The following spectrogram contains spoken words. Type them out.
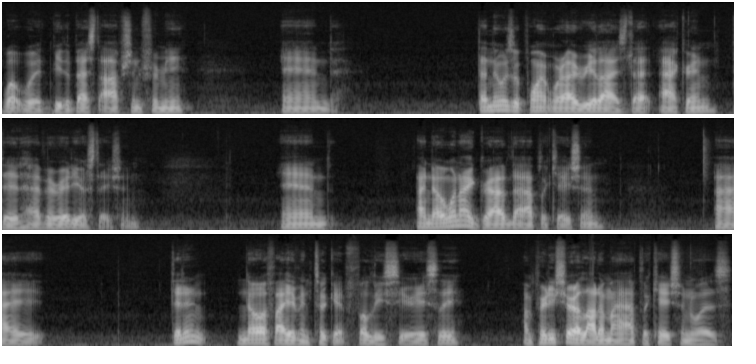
what would be the best option for me. And then there was a point where I realized that Akron did have a radio station. And I know when I grabbed the application, I didn't know if I even took it fully seriously. I'm pretty sure a lot of my application was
